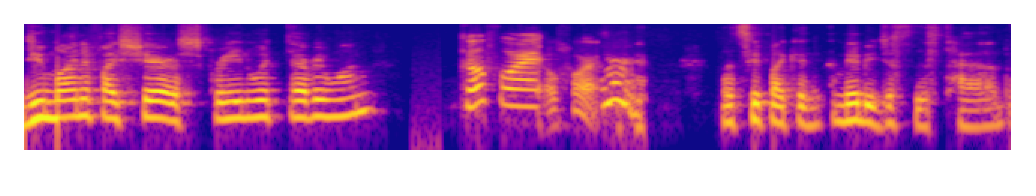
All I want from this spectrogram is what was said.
Do you mind if I share a screen with everyone? Go for it. Go for it. Yeah. Let's see if I can. Maybe just this tab.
